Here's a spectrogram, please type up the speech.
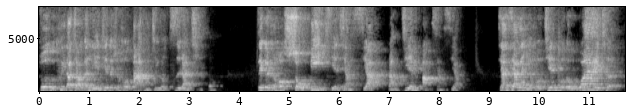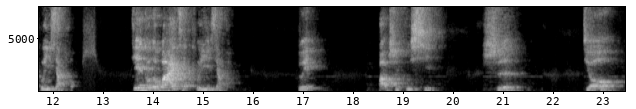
桌骨推到脚跟连接的时候，大腿肌肉自然启动。这个时候，手臂先向下，让肩膀向下，向下了以后，肩头的外侧推向后，肩头的外侧推向后。对，保持呼吸。十、九、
